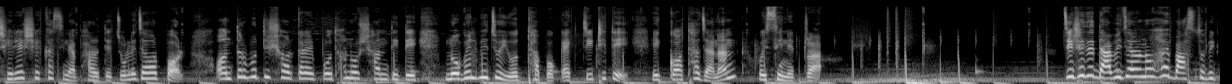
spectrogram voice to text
ছেড়ে শেখ হাসিনা ভারতে চলে যাওয়ার পর অন্তর্বর্তী সরকারের প্রধান ও শান্তিতে নোবেল বিজয়ী অধ্যাপক এক চিঠিতে এই কথা জানান ওই সিনেটরা। চিঠিতে দাবি জানানো হয়, বাস্তবিক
